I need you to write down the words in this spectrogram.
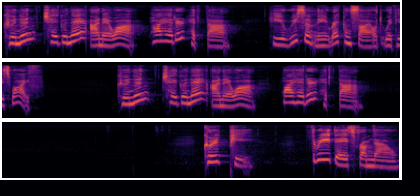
그는 최근에 아내와 화해를 했다. He recently reconciled with his wife. 그는 최근에 아내와 화해를 했다. 글피 three days from now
